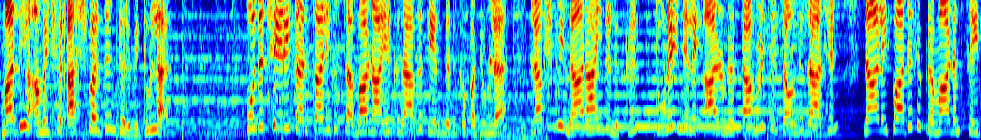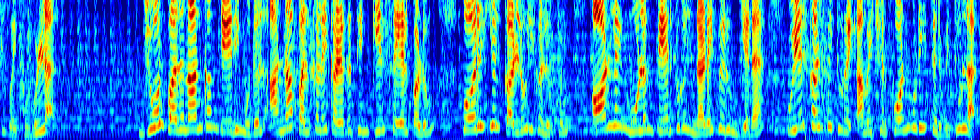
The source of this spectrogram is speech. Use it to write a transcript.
மத்திய அமைச்சர் ஹர்ஷ்வர்தன் தெரிவித்துள்ளார். புதுச்சேரி தற்காலிக சபாநாயகராக தேர்ந்தெடுக்கப்பட்டுள்ள லக்ஷ்மி நாராயணனுக்கு துணைநிலை ஆளுநர் தமிழிசை சவுந்தரராஜன் நாளை பதவி பிரமாணம் செய்து வைக்க உள்ளார். ஜூன் பதினான்காம் தேதி முதல் அண்ணா பல்கலைக்கழகத்தின் கீழ் செயல்படும் பொறியியல் கல்லூரிகளுக்கும் ஆன்லைன் மூலம் தேர்வுகள் நடைபெறும் என உயர்கல்வித்துறை அமைச்சர் பொன்முடி தெரிவித்துள்ளார்.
